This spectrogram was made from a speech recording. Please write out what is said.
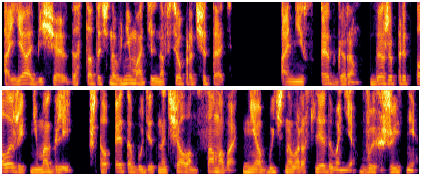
А я обещаю достаточно внимательно все прочитать. Они с Эдгаром даже предположить не могли, что это будет началом самого необычного расследования в их жизни.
